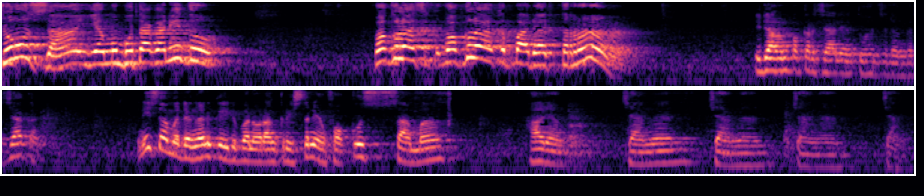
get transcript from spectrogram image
dosa yang membutakan itu. Fokuslah, fokuslah kepada terang di dalam pekerjaan yang Tuhan sedang kerjakan. Ini sama dengan kehidupan orang Kristen yang fokus sama hal yang jangan, jangan, jangan, jangan.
